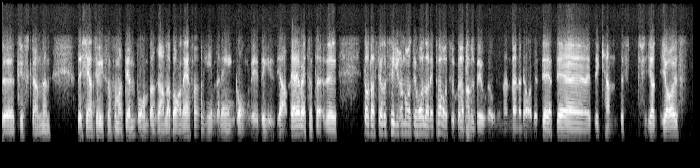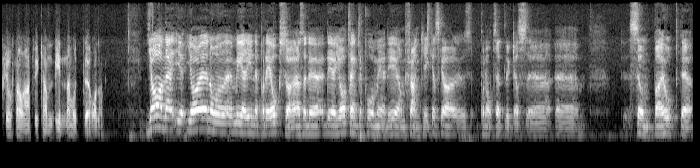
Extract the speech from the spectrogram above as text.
uh, Tyskland. Men det känns ju liksom som att den bomben ramlar bara ner från himlen en gång. Det, det, ja, jag vet inte. Det, klart att står det 4-0 till Holland i paus så bör man väl bli orolig. Men, men ändå, det, det, det, det kan... Det, jag, jag tror snarare att vi kan vinna mot Holland. Ja, nej, jag är nog mer inne på det också. Alltså det, det jag tänker på med det är om Frankrike ska på något sätt lyckas eh, eh, sumpa ihop det.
